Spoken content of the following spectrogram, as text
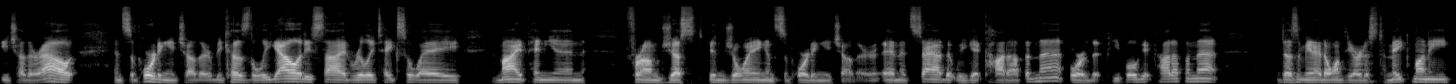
each other out and supporting each other because the legality side really takes away in my opinion from just enjoying and supporting each other. And it's sad that we get caught up in that or that people get caught up in that. Doesn't mean i don't want the artist to make money.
